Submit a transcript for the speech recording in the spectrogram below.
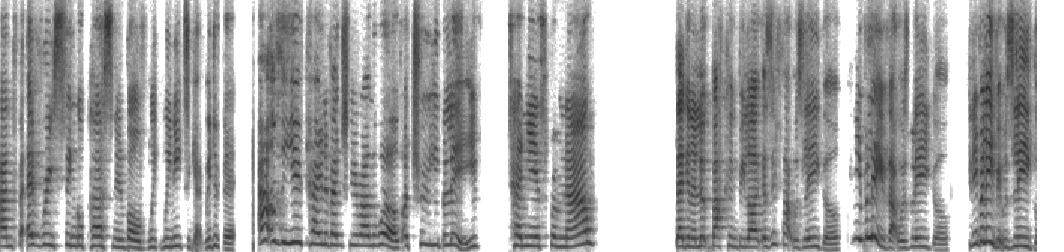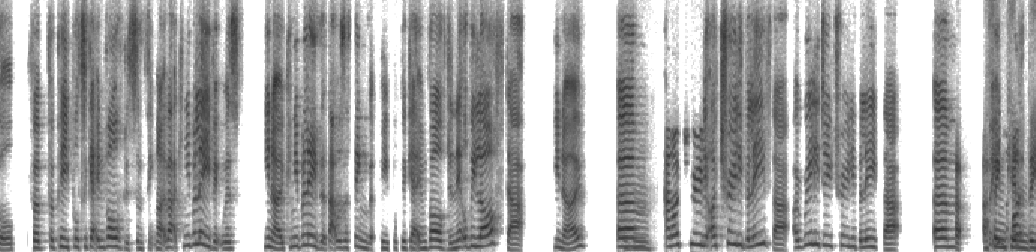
And for every single person involved we, we need to get rid of it out of the uk and eventually around the world i truly believe 10 years from now they're going to look back and be like as if that was legal. Can you believe that was legal? Can you believe it was legal for, for people to get involved with something like that? Can you believe it was you know can you believe that that was a thing that people could get involved in? It'll be laughed at you know? Um Mhm. and i truly i truly believe that. I really do truly believe that. Um I, I think know, I- in the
